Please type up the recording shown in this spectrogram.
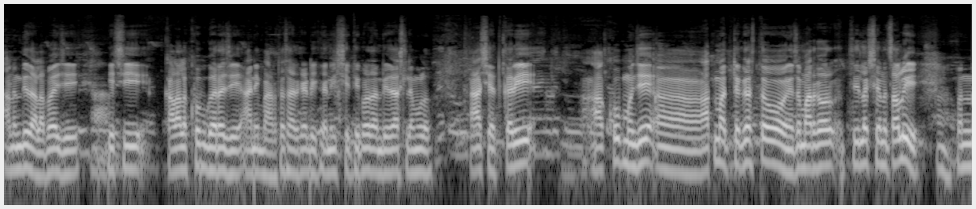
आनंदी झाला पाहिजे. याची काळाला खूप गरज आहे. आणि भारतासारख्या ठिकाणी शेतीप्रधान देश असल्यामुळं हा शेतकरी हा खूप म्हणजे अं, आत्महत्याग्रस्त होण्याच्या मार्गावरची लक्षणं चालू आहे पण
